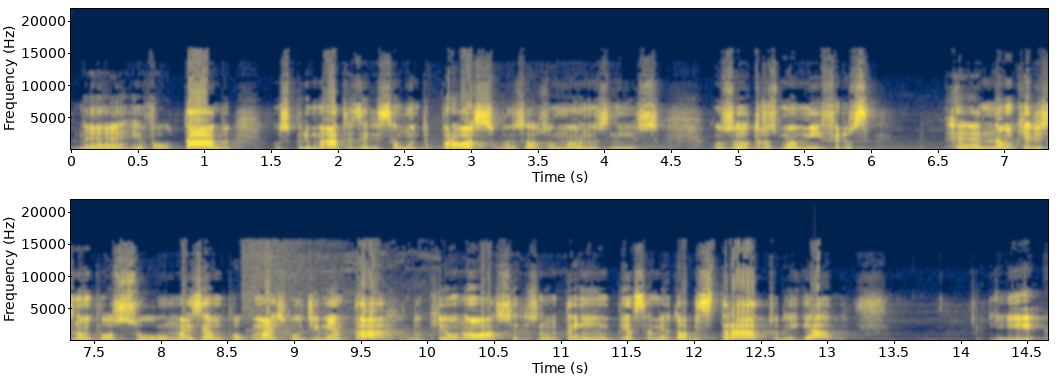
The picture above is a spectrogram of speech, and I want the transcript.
né, revoltado. Os primatas eles são muito próximos aos humanos nisso. Os outros mamíferos é, não que eles não possuam, mas é um pouco mais rudimentar do que o nosso. Eles não têm um pensamento abstrato ligado. E,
